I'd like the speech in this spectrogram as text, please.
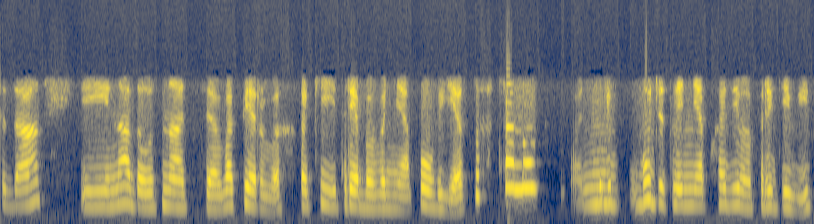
да, и надо узнать, во-первых, какие требования по въезду в страну, не, будет ли необходимо предъявить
